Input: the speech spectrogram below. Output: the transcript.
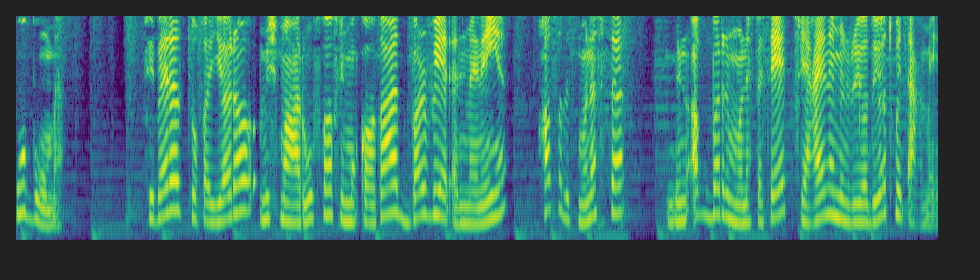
وبوما. في بلد صغيرة مش معروفة في مقاطعة بافاريا الألمانية حصلت منافسة من أكبر المنافسات في عالم الرياضيات والأعمال.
